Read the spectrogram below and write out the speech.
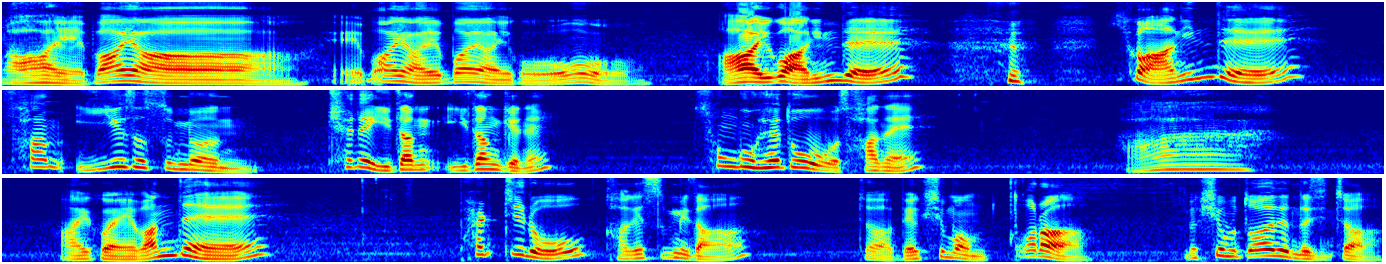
아 에바야 에바야 에바야 이거 아 이거 아닌데? 이거 아닌데? 3, 2에서 쓰면 최대 2단, 2단계네? 성공해도 4네? 아... 아 이거 에반데? 팔찌로 가겠습니다 자 맥시멈 떠라 맥시멈 떠야 된다 진짜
